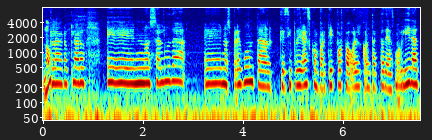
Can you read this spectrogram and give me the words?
¿no? Claro, claro. Eh, nos saluda eh, nos preguntan que si pudieras compartir por favor el contacto de Asmovilidad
